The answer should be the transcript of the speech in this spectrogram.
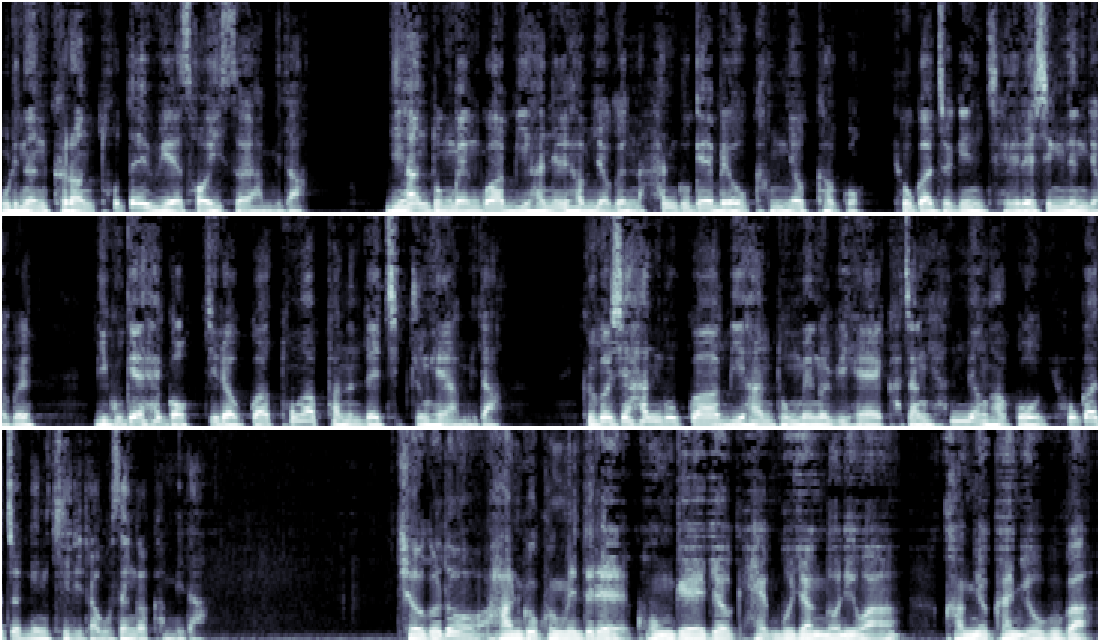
우리는 그런 토대 위에 서 있어야 합니다. 미한 동맹과 미한일 협력은 한국의 매우 강력하고 효과적인 재래식 능력을 미국의 핵 억지력과 통합하는 데 집중해야 합니다. 그것이 한국과 미한 동맹을 위해 가장 현명하고 효과적인 길이라고 생각합니다. 적어도 한국 국민들의 공개적 핵 무장 논의와 강력한 요구가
